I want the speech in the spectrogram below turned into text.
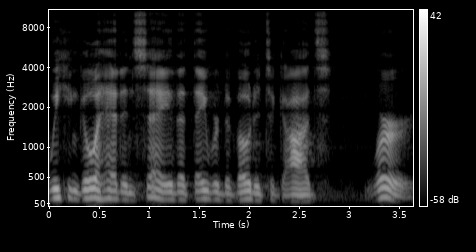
we can go ahead and say that they were devoted to God's word.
